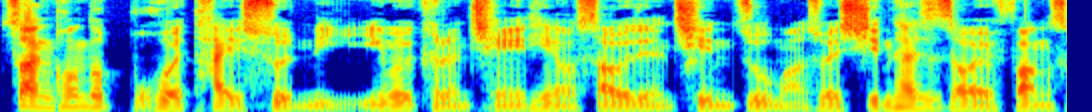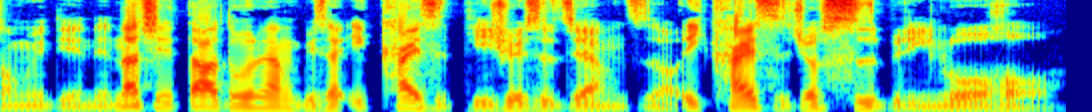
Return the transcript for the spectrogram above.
战况都不会太顺利，因为可能前一天有稍微有点庆祝嘛，所以心态是稍微放松一点点。那其实大多那场比赛一开始的确是这样子哦，一开始就四比零落后，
